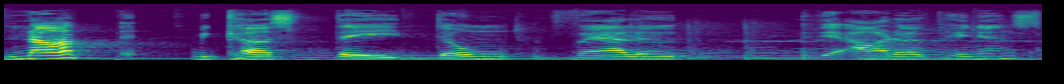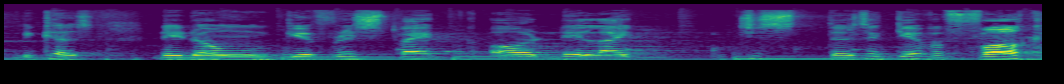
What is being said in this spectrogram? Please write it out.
Not because they don't value the other opinions because they don't give respect or they like just doesn't give a fuck.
